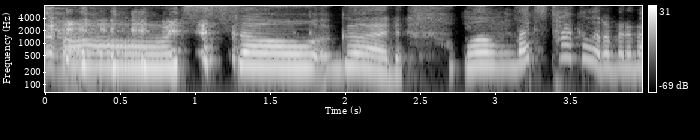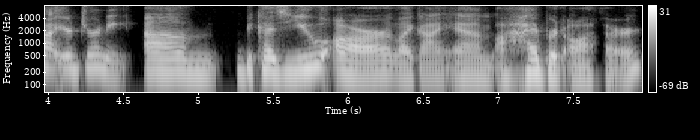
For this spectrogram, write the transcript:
oh, it's so good. Well, let's talk a little bit about your journey, um, because you are like I am a hybrid author.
